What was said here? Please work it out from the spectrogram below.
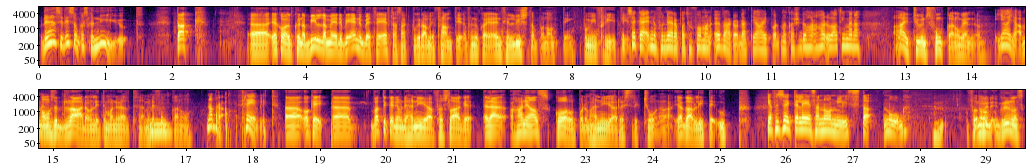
Den här ser dessutom ganska ny ut. Tack! Eh, jag kommer att kunna bilda mig, det blir ännu bättre eftersnackprogram i framtiden, för nu kan jag äntligen lyssna på någonting på min Jag fritid. försöker ännu fundera på att hur får man över dem där till iPod. Men kanske du har, har du jag menar, iTunes funkar nog ännu. ja ja, Man men måste dra dem lite manuellt, men det funkar nog. nå bra, trevligt. Uh, Okej, eh, vad tycker ni om det här nya förslaget? Eller har ni alls koll på de här nya restriktionerna? Jag gav lite upp. Jag försökte läsa någon lista nog. För, grundlags,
